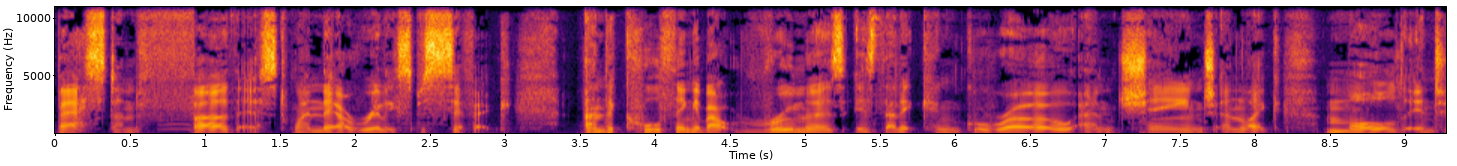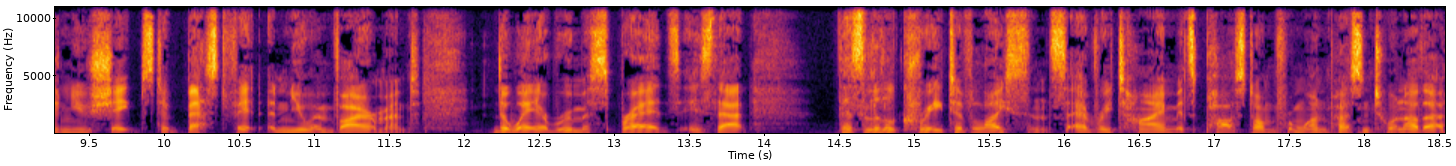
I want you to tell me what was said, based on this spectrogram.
best and furthest when they are really specific. And the cool thing about rumors is that it can grow and change and like mold into new shapes to best fit a new environment. The way a rumor spreads is that there's a little creative license every time it's passed on from one person to another.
